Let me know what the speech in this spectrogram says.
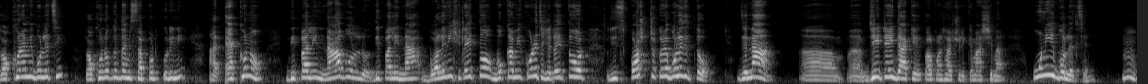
তখন আমি বলেছি তখনও কিন্তু আমি সাপোর্ট করিনি আর এখনও দীপালি না বলল, দীপালি না বলেনি, সেটাই তো বোকামি করেছে, সেটাই তো যদি স্পষ্ট করে বলে দিত যে না যেটাই ডাকে কল্পনা শাশুড়িকে, মাসিমা, উনি বলেছেন। হুম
